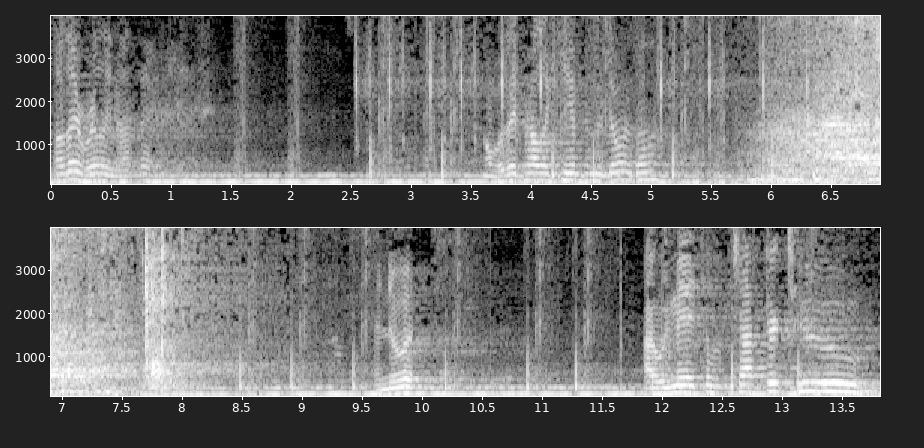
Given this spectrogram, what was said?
Oh, they're really not there. Oh, well, they probably camped in the door, though. I knew it. Alright, we made it to chapter two.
